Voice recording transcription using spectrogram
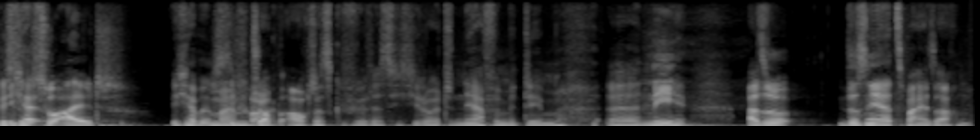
Bist Ich du zu alt? Ich habe in meinem. Job auch das Gefühl, dass ich die Leute nerve mit dem, äh, nee. Also, das sind ja zwei Sachen.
